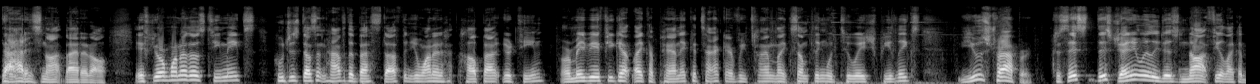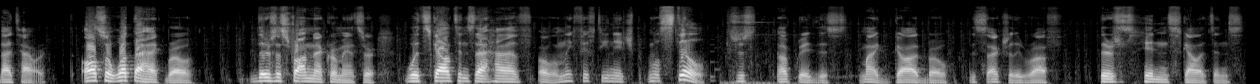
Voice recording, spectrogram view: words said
That is not bad at all. If you're one of those teammates who just doesn't have the best stuff and you want to help out your team, or maybe if you get like a panic attack every time like something with 2 HP leaks, use Trapper. Because this, this genuinely does not feel like a bad tower. Also, what the heck, bro? there's a strong necromancer with skeletons that have oh only 15 HP. Well, still, just upgrade this. My God, bro, this is actually rough. There's hidden skeletons.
